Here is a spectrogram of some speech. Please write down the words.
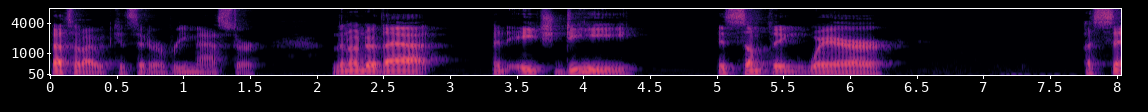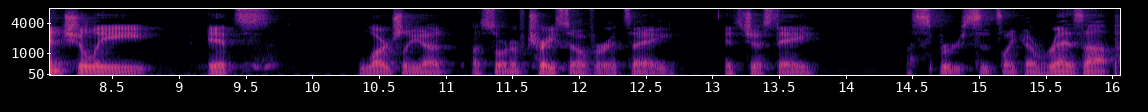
that's what I would consider a remaster. then under that, an HD is something where essentially it's largely a, a sort of trace over. It's a it's just a, a spruce. It's like a res up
